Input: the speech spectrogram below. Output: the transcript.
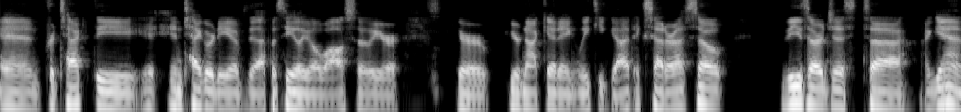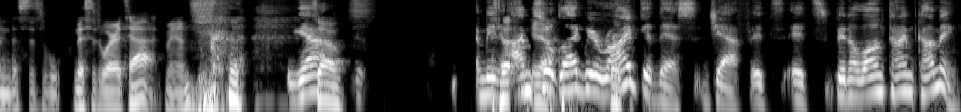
and protect the integrity of the epithelial wall so you're you're you're not getting leaky gut, et cetera. So these are just uh, again, this is this is where it's at, man. yeah. So I mean, so, I'm yeah. so glad we arrived at this, Jeff. It's it's been a long time coming.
